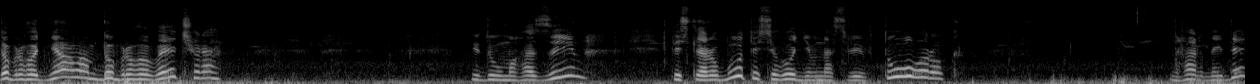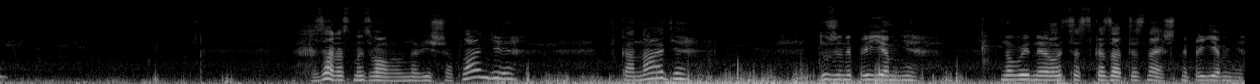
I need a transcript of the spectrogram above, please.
Доброго дня вам, доброго вечора. Іду в магазин після роботи. Сьогодні в нас вівторок. Гарний день. Зараз ми з вами в Новій Шотландії, в Канаді. Дуже неприємні новини, але це сказати, знаєш, неприємні.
